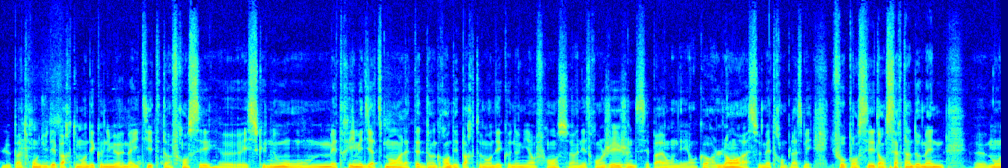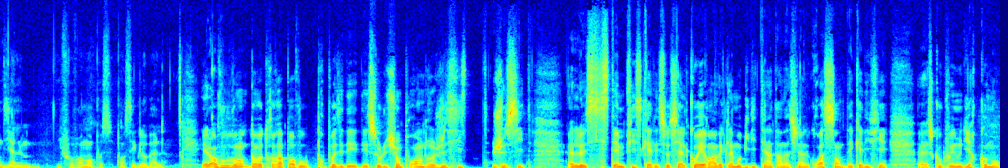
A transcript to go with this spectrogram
le patron du département d'économie au MIT était un Français. Euh, est-ce que nous, on mettrait immédiatement à la tête d'un grand département d'économie en France un étranger? Je ne sais pas. On est encore lent à se mettre en place. Mais il faut penser dans certains domaines euh, mondiaux. Il faut vraiment penser global. Et alors vous, dans votre rapport, vous proposez des, solutions pour rendre, je je cite, le système fiscal et social cohérent avec la mobilité internationale croissante déqualifiée. Est-ce que vous pouvez nous dire comment?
